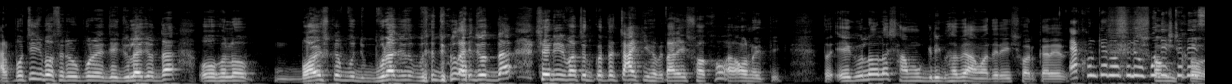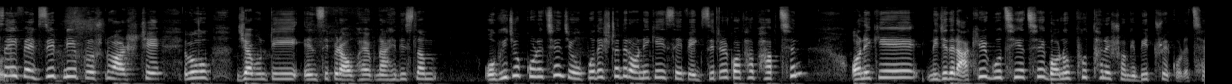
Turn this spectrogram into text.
আর পঁচিশ বছরের উপরে যে জুলাই যোদ্ধা ও হলো বয়স্ক বুড়া জুলাই যোদ্ধা সে নির্বাচন করতে চায় কীভাবে? তার এই শখ হওয়া অনৈতিক। তো এগুলো হলো সামগ্রিকভাবে আমাদের এই সরকারের এখন কেন আসলে উপদেষ্টাদের সেফ এক্সিট নিয়ে প্রশ্ন আসছে? এবং যেমনটি এনসিপির আহ্বায়ক নাহিদ ইসলাম অভিযোগ করেছে যে উপদেষ্টাদের অনেকেই সেফ এক্সিটের কথা ভাবছেন। অনেকে নিজেদের আখির গুছিয়েছে, গণভ্যুত্থানের সঙ্গে বিট্রে করেছে।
